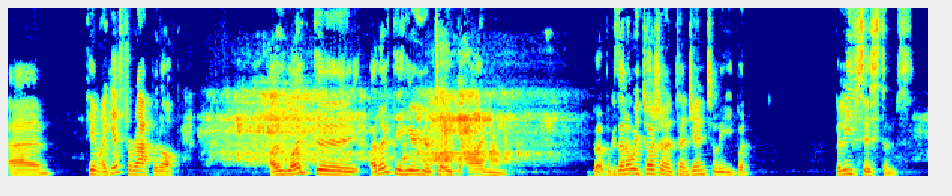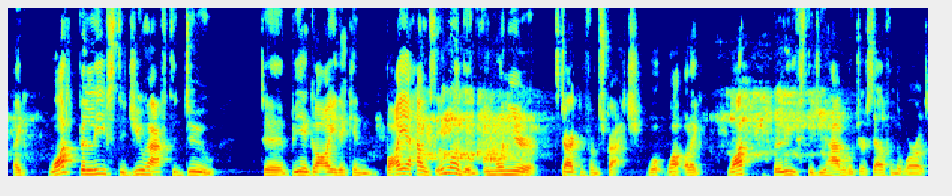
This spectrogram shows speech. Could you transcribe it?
Um, Tim, I guess to wrap it up, I would like to I'd like to hear your take on, but because I know we touched on it tangentially, but belief systems. Like, what beliefs did you have to do to be a guy that can buy a house in London in one year, starting from scratch? What what like what beliefs did you have about yourself and the world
